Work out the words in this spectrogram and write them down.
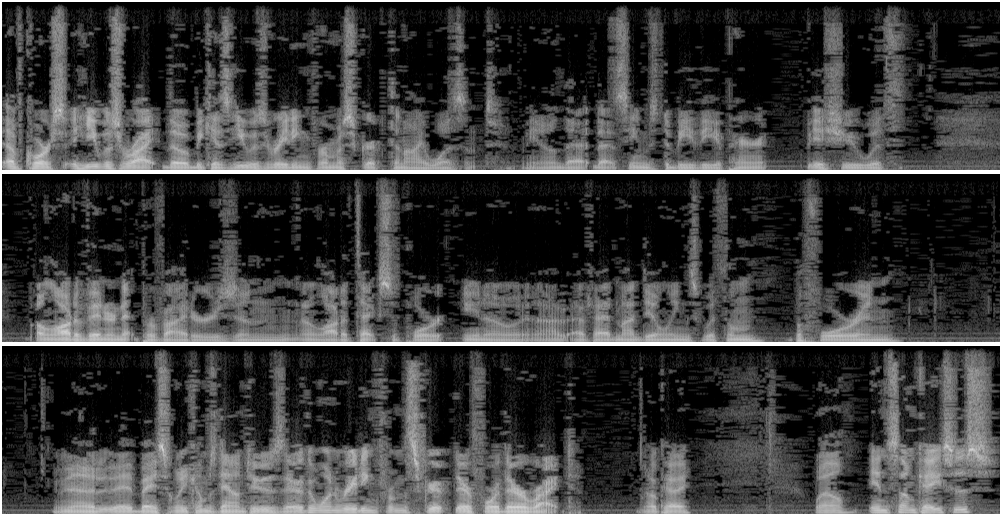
of course, he was right though because he was reading from a script and I wasn't. You know that that seems to be the apparent issue with a lot of internet providers and a lot of tech support. You know, I've had my dealings with them before, and you know, it basically comes down to is they're the one reading from the script, therefore they're right. Okay. Well, in some cases,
